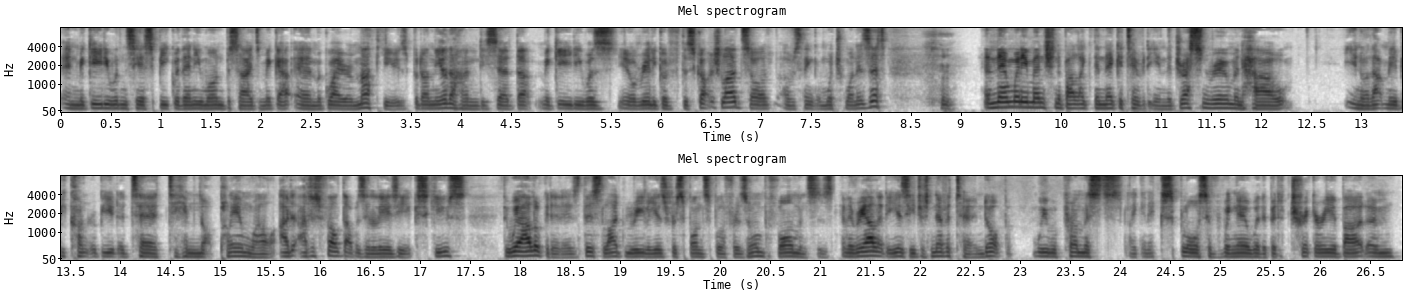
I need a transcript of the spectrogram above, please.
and McGeady wouldn't say speak with anyone besides Mag- uh, Maguire and Matthews. But on the other hand, he said that McGeady was, you know, really good for the Scottish lad. So I was thinking, which one is it? and then when he mentioned about like the negativity in the dressing room and how, you know, that maybe contributed to to him not playing well, I, I just felt that was a lazy excuse the way I look at it is this lad really is responsible for his own performances, and the reality is he just never turned up. We were promised like an explosive winger with a bit of trickery about him.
